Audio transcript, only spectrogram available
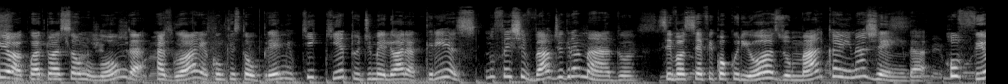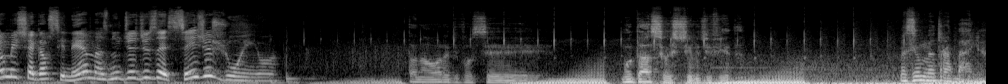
E ó, com a atuação no longa, a Glória conquistou o prêmio Kikito de melhor atriz no Festival de Gramado. Se você ficou curioso, marca aí na agenda. O filme chega aos cinemas no dia 16 de junho. Tá na hora de você mudar seu estilo de vida. Mas e o meu trabalho?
